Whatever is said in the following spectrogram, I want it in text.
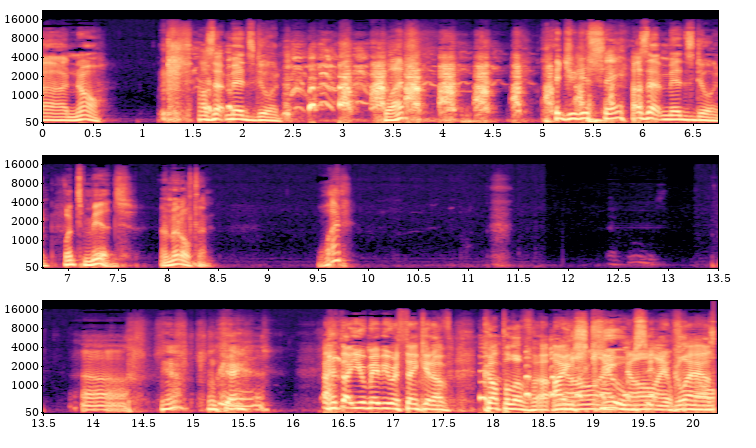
Uh, no. How's that mids doing? What? what did you just say? How's that mids doing? What's mids? A Middleton. What? Yeah. Okay. I thought you maybe were thinking of a couple of uh, ice No, I- cubes no, in I- glass.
